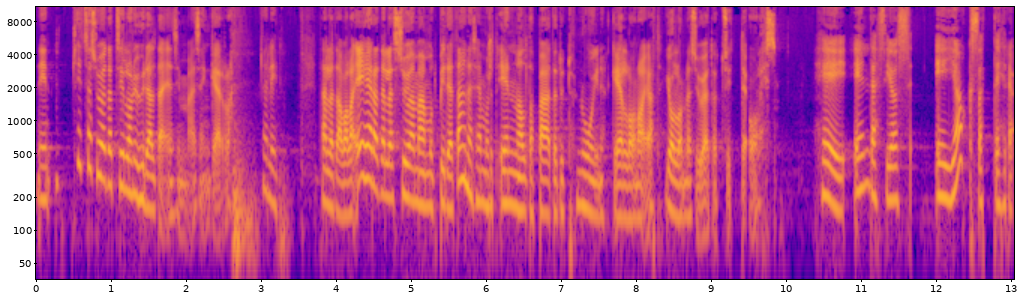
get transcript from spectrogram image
niin sit sä syötät silloin yhdeltä ensimmäisen kerran. Eli tällä tavalla ei herätellä syömään, mutta pidetään ne semmoiset ennalta päätetyt noin kellonajat, jolloin ne syötöt sitten olisi. Hei, entäs jos ei jaksa tehdä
